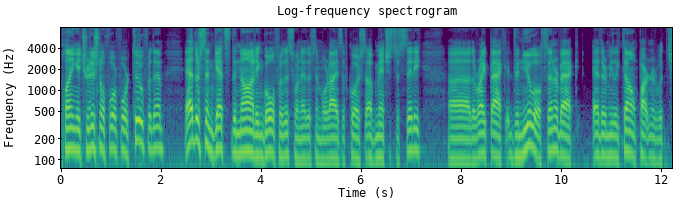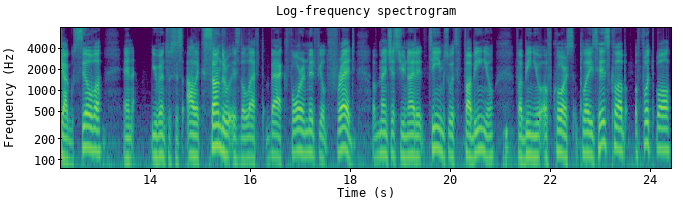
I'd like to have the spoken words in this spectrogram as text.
playing a traditional 4 4 2 for them. Ederson gets the nod in goal for this one. Ederson Moraes, of course, of Manchester City. Uh, the right back, Danilo, center back, Eder Militão, partnered with Thiago Silva. And Juventus' Alex Sandro is the left back. Four in midfield, Fred of Manchester United teams with Fabinho. Fabinho, of course, plays his club football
